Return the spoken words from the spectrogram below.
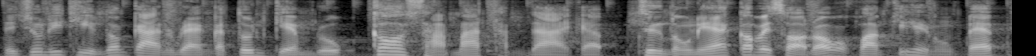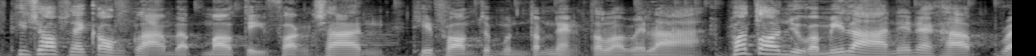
ในช่วงที่ทีมต้องการแรงกระตุ้นเกมรุกก็สามารถทำได้ครับซึ่งตรงนี้ก็ไปสอดรับกับความคิดเห็นของเป๊ปที่ชอบใช้กองกลางแบบมัลติฟัง c t ชันที่พร้อมจะหมุนตำแหน่งตลอดเวลา เพราะตอนอยู่กับมิลานเนี่ยนะครับไร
